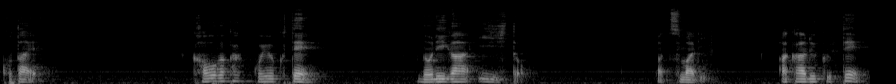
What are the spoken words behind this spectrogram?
答え。顔がかっこよくてノリがいい人、まあ、つまり明るくて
